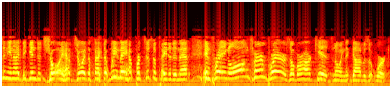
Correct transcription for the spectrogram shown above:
Cindy and I begin to joy, have joy the fact that we may have participated in that in praying long-term prayers over our kids, knowing that God was at work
